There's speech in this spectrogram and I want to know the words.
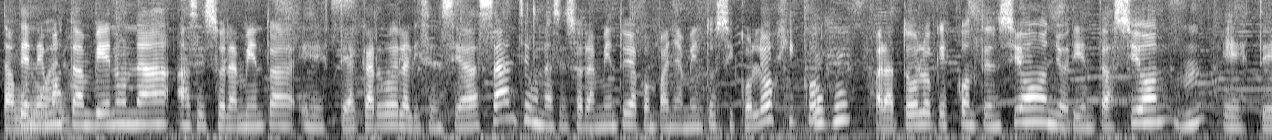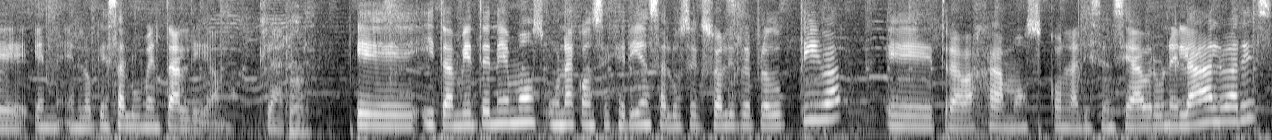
Tenemos bueno. también un asesoramiento a, este, a cargo de la licenciada Sánchez, un asesoramiento y acompañamiento psicológico para todo lo que es contención y orientación este, en, en lo que es salud mental, digamos. Claro. Claro. Eh, y también tenemos una consejería en salud sexual y reproductiva. Eh, trabajamos con la licenciada Brunela Álvarez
